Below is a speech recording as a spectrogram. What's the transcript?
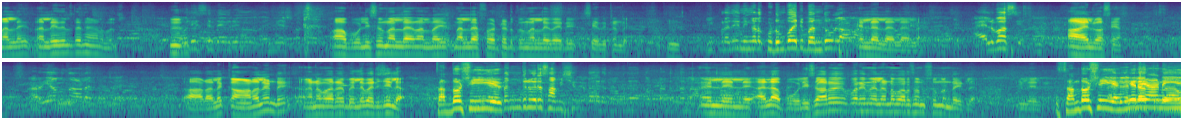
നല്ല നല്ല ഇതിൽ തന്നെ കാണുന്നത്. ഉം. പോലീസിന്റെ ഒരു അന്വേഷണത്തെ ആ പോലീസ് നല്ല നല്ല നല്ല എഫേർട്ട് എടുത്ത് നല്ല ഇതായിട്ട് ചെയ്തിട്ടുണ്ട്. ഈ പ്രതി നിങ്ങളുടെ കുടുംബമായിട്ട് ബന്ധമുള്ള ആളാണ്? ഇല്ല ഇല്ല ഇല്ല ഇല്ല. അയൽവാസി ആ അയൽവാസിയാ. ആടലെ കാണലുണ്ട്. അങ്ങനെ വേറെ വലിയ പരിചയമില്ല. സന്തോഷം ഈ എന്തെങ്കിലും ഒരു സംശയം ഉണ്ടായിരുന്നു? ഇല്ല ഇല്ല. അല്ല പോലീസുകാർ പറയുന്ന അല്ലാണ്ട് വേറെ സംശയമൊന്നും ഉണ്ടായിട്ടില്ല. സന്തോഷ് എങ്ങനെയാണ് ഈ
